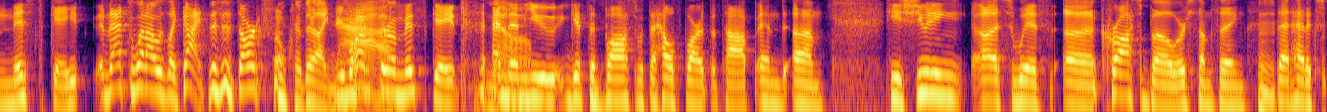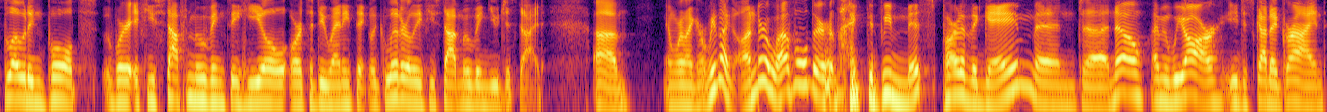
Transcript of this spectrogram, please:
mist gate. That's when I was like, guys, this is Dark Souls. They're like, nah. you walk through a mist gate, and then you get the boss with the health bar at the top, and um, he's shooting us with a crossbow or something Hmm. that had exploding bolts. Where if you stopped moving to heal or to do anything, like literally, if you stopped moving, you just died. Um, and we're like, are we like under leveled or like did we miss part of the game? And uh, no, I mean we are. You just got to grind,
